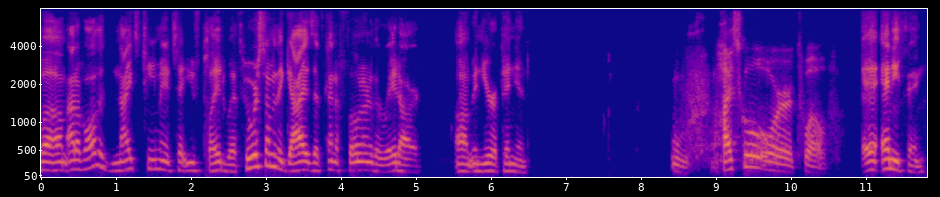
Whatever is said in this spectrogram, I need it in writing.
But um, out of all the Knights teammates that you've played with, who are some of the guys that's kind of flown under the radar, um, in your opinion? Ooh, high school or twelve? A- anything.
